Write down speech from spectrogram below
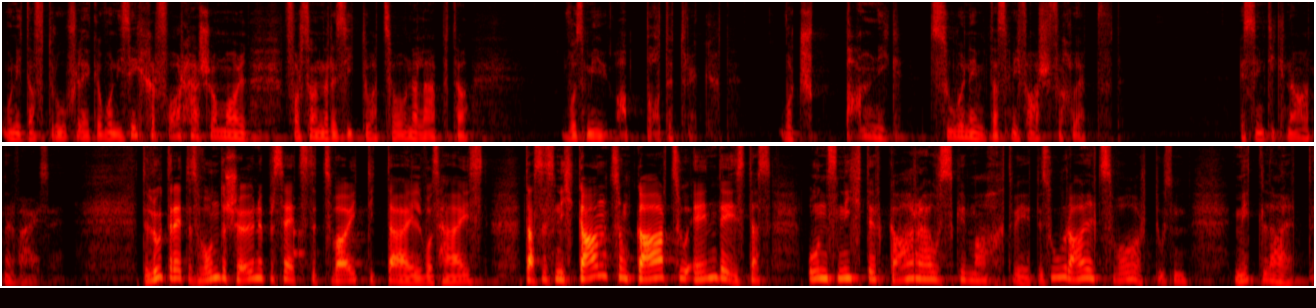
wo ich drauflegen darf, wo ich sicher vorher schon mal vor so einer Situation erlebt habe, wo es mich ab Boden drückt, wo die Spannung zunimmt, dass mich fast verklopft es sind die Gnadenerweise. Der Luther hat das wunderschön übersetzt, der zweite Teil, wo es heißt, dass es nicht ganz und gar zu Ende ist, dass uns nicht der Garaus gemacht wird. Das uraltes Wort aus dem Mittelalter.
